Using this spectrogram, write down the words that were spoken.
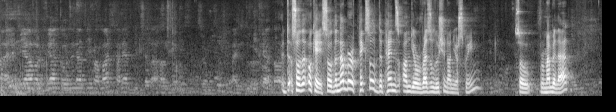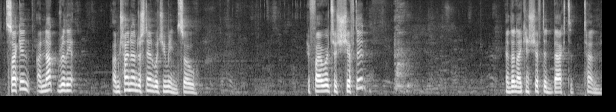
Hələ bir bir koordinatı hamar tane piksel hazır. D- So, the, okay, so the number of pixel depends on your resolution on your screen. So remember that. Second, I'm not really, I'm trying to understand what you mean. So if I were to shift it, and then I can shift it back to 10.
